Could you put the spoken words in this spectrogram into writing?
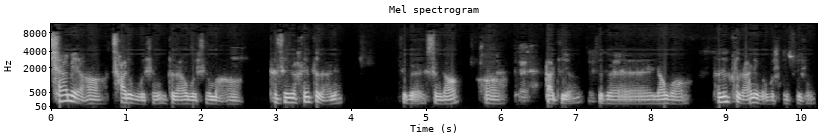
前面哈，茶的五行自然五行嘛哈，它是一个很自然的这个生长啊，大地这个阳光，它是自然的一个五行属性。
